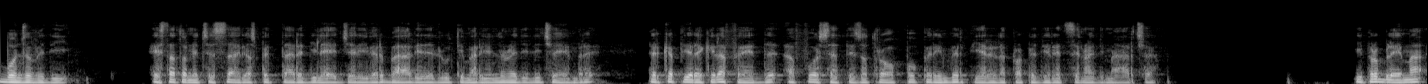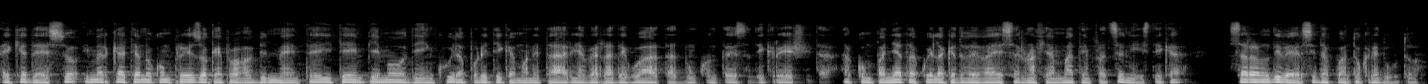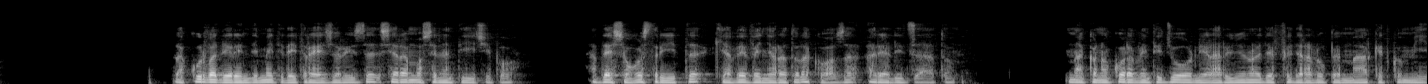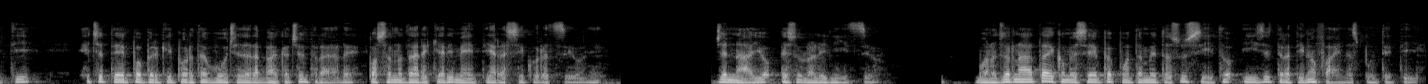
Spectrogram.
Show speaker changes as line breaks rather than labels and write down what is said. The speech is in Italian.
Buon giovedì. È stato necessario aspettare di leggere i verbali dell'ultima riunione di dicembre per capire che la Fed ha forse atteso troppo per invertire la propria direzione di marcia. Il problema è che adesso i mercati hanno compreso che probabilmente i tempi e i modi in cui la politica monetaria verrà adeguata ad un contesto di crescita accompagnata a quella che doveva essere una fiammata inflazionistica saranno diversi da quanto creduto. La curva dei rendimenti dei treasuries si era mossa in anticipo. Adesso Wall Street, che aveva ignorato la cosa, ha realizzato. Mancano ancora 20 giorni alla riunione del Federal Open Market Committee e c'è tempo perché i portavoce della Banca Centrale possano dare chiarimenti e rassicurazioni. Gennaio è solo all'inizio. Buona giornata e come sempre appuntamento sul sito easy-finance.it.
